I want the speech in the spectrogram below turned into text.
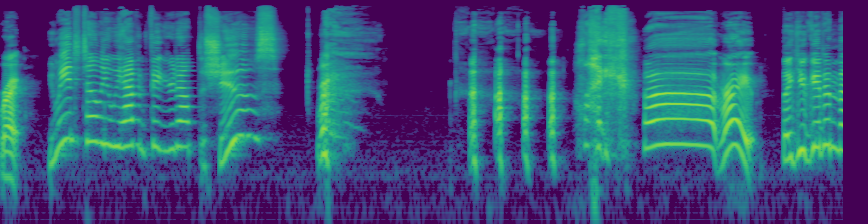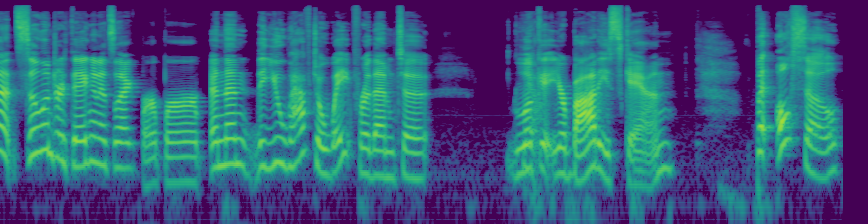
right. You mean to tell me we haven't figured out the shoes? Right. Like, Ah, right. Like you get in that cylinder thing and it's like burp burp, and then the, you have to wait for them to look Yeah. at your body scan. but also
